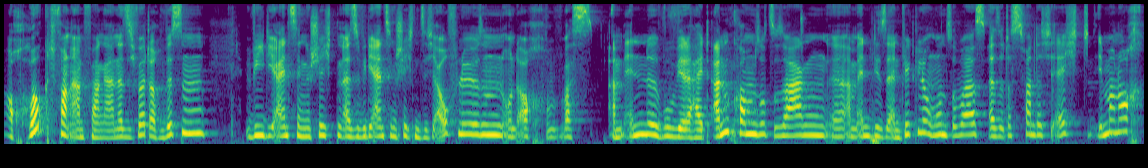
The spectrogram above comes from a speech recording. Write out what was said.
auch hooked von Anfang an. Also ich wollte auch wissen, wie die einzelnen Geschichten, also wie die einzelnen Geschichten sich auflösen und auch was am Ende, wo wir halt ankommen sozusagen, äh, am Ende dieser Entwicklung und sowas. Also das fand ich echt immer noch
